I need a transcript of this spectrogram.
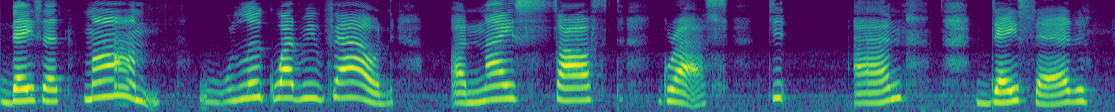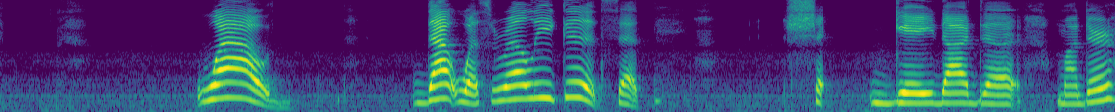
they said, Mom, look what we found. A nice soft grass. And they said, Wow, that was really good, said Gada the mother.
